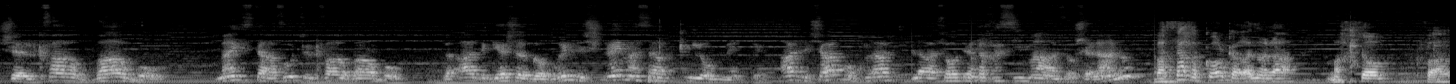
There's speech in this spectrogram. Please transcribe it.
של כפר ורבורג, מההסתעפות של כפר ורבורג ועד גשר גוברין זה 12 קילומטר. עד לשם הוחלט לעשות את החסימה הזו שלנו. בסך הכל קראנו לה מחסום כפר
